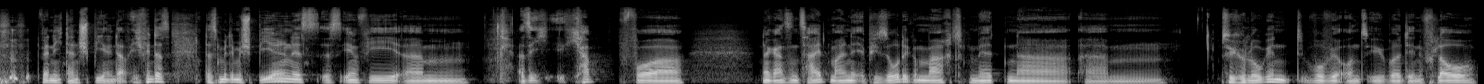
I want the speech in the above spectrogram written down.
Wenn ich dann spielen darf. Ich finde, das, das mit dem Spielen ist, ist irgendwie, ähm, also ich, ich habe vor einer ganzen Zeit mal eine Episode gemacht mit einer ähm, Psychologin, wo wir uns über den Flow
